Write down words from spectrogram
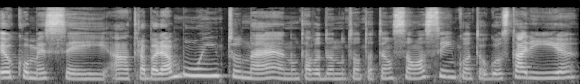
eu comecei a trabalhar muito, né? Não tava dando tanta atenção assim quanto eu gostaria.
